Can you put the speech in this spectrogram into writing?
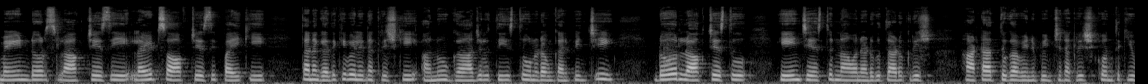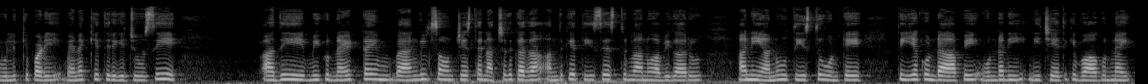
మెయిన్ డోర్స్ లాక్ చేసి లైట్స్ ఆఫ్ చేసి పైకి తన గదికి వెళ్ళిన క్రిష్కి అను గాజులు తీస్తూ ఉండడం కనిపించి డోర్ లాక్ చేస్తూ ఏం చేస్తున్నావని అడుగుతాడు క్రిష్. హఠాత్తుగా వినిపించిన క్రిష్ కొంతకి ఉలిక్కిపడి వెనక్కి తిరిగి చూసి అది మీకు నైట్ టైం బ్యాంగిల్ సౌండ్ చేస్తే నచ్చదు కదా అందుకే తీసేస్తున్నాను అవిగారు అని అను తీస్తూ ఉంటే తీయకుండా ఆపి ఉండని నీ చేతికి బాగున్నాయి.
